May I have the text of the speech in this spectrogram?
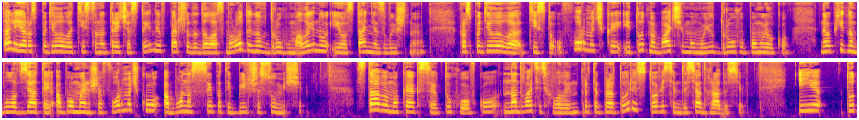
Далі я розподілила тісто на три частини: вперше додала смородину, в другу малину і остання з вишнею. Розподілила тісто у формочки, і тут ми бачимо мою другу помилку. Необхідно було взяти або менше формочку, або насипати більше суміші. Ставимо кекси в духовку на 20 хвилин при температурі 180 градусів. І тут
